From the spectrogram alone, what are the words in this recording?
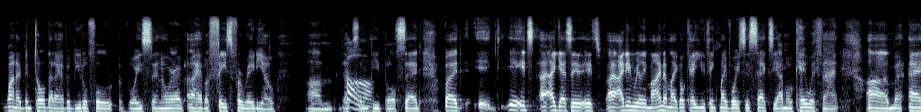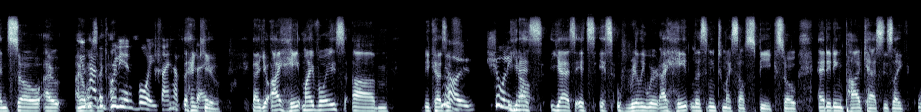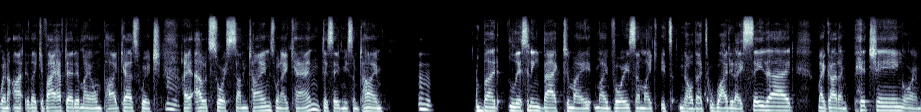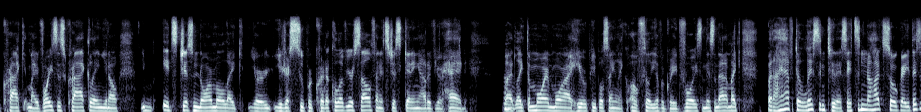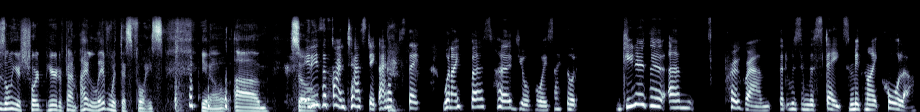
one i've been told that i have a beautiful voice and or i have a face for radio um, that Aww. some people said, but it, it's, I guess it, it's, I, I, didn't really mind. I'm like, okay, you think my voice is sexy. I'm okay with that. Um, and so I, I you have like, a brilliant voice. I have to thank say. you. Thank you. I hate my voice. Um, because no, of, surely yes, not. yes, it's it's really weird. I hate listening to myself speak. So editing podcasts is like when I like if I have to edit my own podcast, which mm. I outsource sometimes when I can to save me some time. Mm but listening back to my my voice i'm like it's no that's why did i say that? My god i'm pitching or i'm cracking my voice is crackling you know? It's just normal like you're you're just super critical of yourself and it's just getting out of your head. But mm-hmm. like the more and more i hear people saying like oh phil you have a great voice and this and that i'm like but i have to listen to this. It's not so great. This is only a short period of time. I live with this voice you know? Um so it is a fantastic i have to say when i first heard your voice i thought do you know the um, program that was in the States, Midnight Caller?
